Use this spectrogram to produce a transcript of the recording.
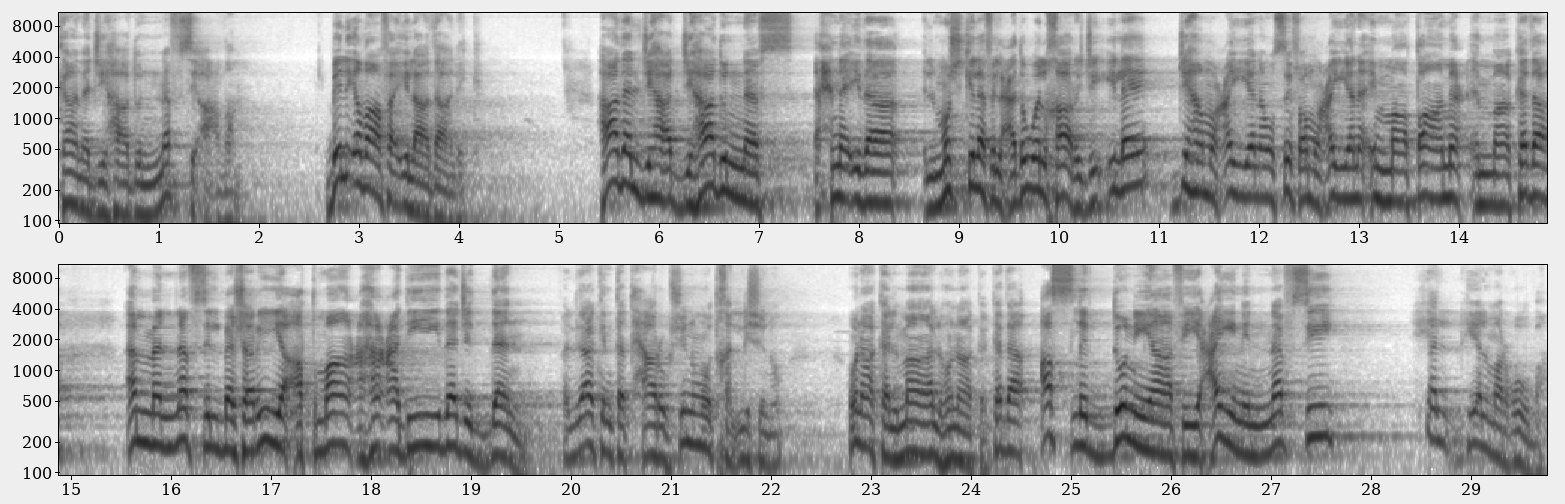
كان جهاد النفس أعظم. بالإضافة إلى ذلك هذا الجهاد جهاد النفس إحنا إذا المشكلة في العدو الخارجي إلى جهة معينة وصفة معينة إما طامع إما كذا أما النفس البشرية أطماعها عديدة جدا. فلذلك أنت تحارب شنو وتخلي شنو؟ هناك المال هناك كذا. أصل الدنيا في عين النفس هي هي المرغوبة.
